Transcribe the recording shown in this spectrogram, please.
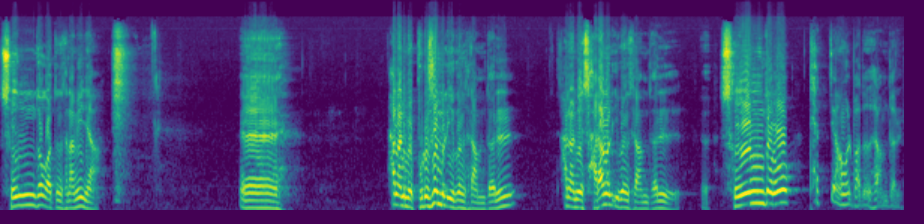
성도가 어떤 사람이냐? 에, 하나님의 부르심을 입은 사람들, 하나님의 사랑을 입은 사람들, 성도로 택정을 받은 사람들.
